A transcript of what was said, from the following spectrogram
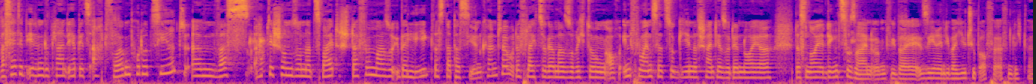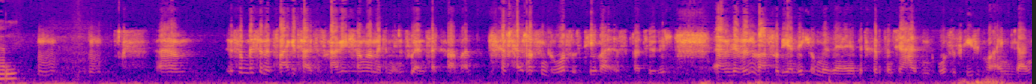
Was hättet ihr denn geplant? Ihr habt jetzt acht Folgen produziert. Ähm, was habt ihr schon so eine zweite Staffel mal so überlegt, was da passieren könnte? Oder vielleicht sogar mal so Richtung auch Influencer zu gehen? Das scheint ja so der neue, das neue Ding zu sein irgendwie bei Serien, die bei YouTube auch veröffentlicht werden. Mhm. Mhm. Ähm, ist so ein bisschen eine zweigeteilte Frage. Ich fange mal mit dem Influencer-Kram an, weil das ein großes Thema ist natürlich. Ähm, wir sind, was so die Entwicklung der Serie betrifft, sind wir halt ein großes Risiko eingegangen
